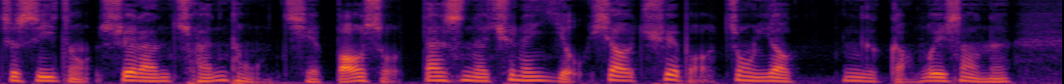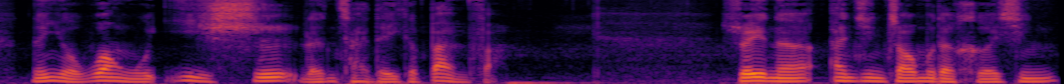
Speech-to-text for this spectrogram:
这是一种虽然传统且保守，但是呢却能有效确保重要那个岗位上呢能有万无一失人才的一个办法。所以呢，安静招募的核心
